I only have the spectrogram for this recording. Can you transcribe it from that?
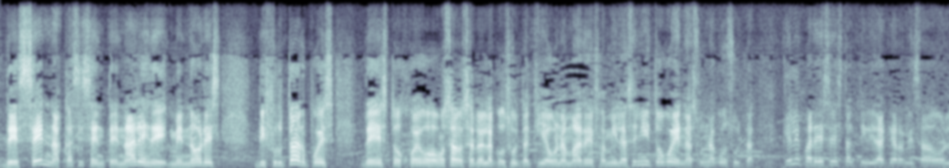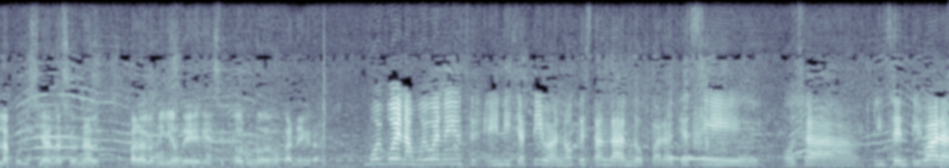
decenas, casi centenares de menores disfrutar pues de estos juegos. Vamos a hacerle la consulta aquí a una madre de familia. Ceñito, buenas, una consulta. ¿Qué le parece esta actividad que ha realizado la Policía Nacional para los niños del sector 1 de Boca Negra? Muy buena, muy buena iniciativa, ¿no? Que están dando para que sí, o sea, incentivar a,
